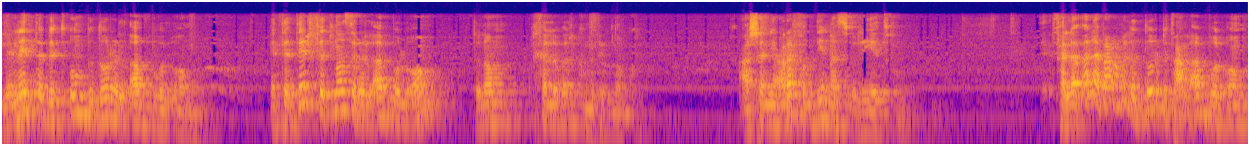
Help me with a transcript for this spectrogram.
لأن أنت بتقوم بدور الأب والأم. أنت تلفت نظر الأب والأم تقول لهم خلوا بالكم من ابنكم عشان يعرفوا ان دي مسؤوليتهم. فلو أنا بعمل الدور بتاع الأب والأم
